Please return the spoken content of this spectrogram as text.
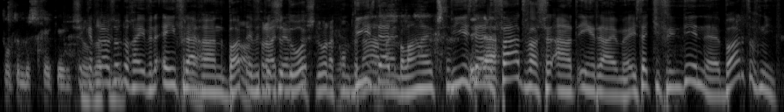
tot hun beschikking. Ik heb trouwens ook nog even één vraag aan Bart, Oh, even tussendoor. tussendoor, dan komt Wie is daar- mijn belangrijkste. Wie is daar Ja. de vaatwasser aan het inruimen? Is dat je vriendin Bart of niet?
